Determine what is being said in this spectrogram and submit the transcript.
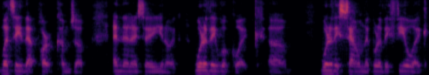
let's say that part comes up, and then I say, you know, like what do they look like? Um, what do they sound like? What do they feel like?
